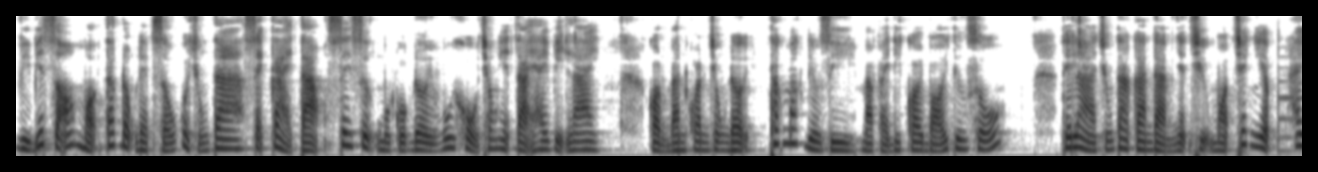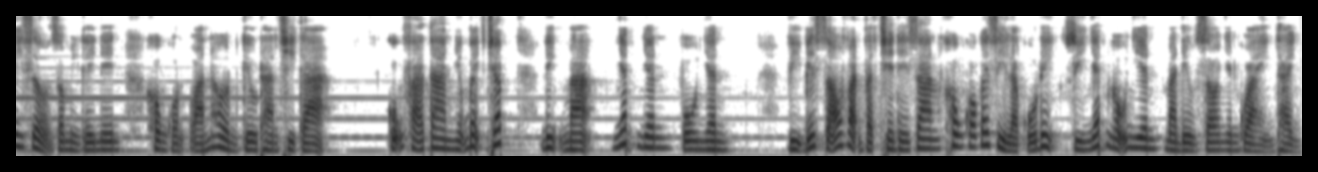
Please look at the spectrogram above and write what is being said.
Vì biết rõ mọi tác động đẹp xấu của chúng ta sẽ cải tạo, xây dựng một cuộc đời vui khổ trong hiện tại hay vị lai. Còn băn khoăn trông đợi, thắc mắc điều gì mà phải đi coi bói tướng số. Thế là chúng ta can đảm nhận chịu mọi trách nhiệm hay dở do mình gây nên, không còn oán hờn kêu than chi cả. Cũng phá tan những bệnh chấp, định mạng, nhất nhân, vô nhân. Vì biết rõ vạn vật trên thế gian không có cái gì là cố định, duy nhất ngẫu nhiên mà đều do nhân quả hình thành.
